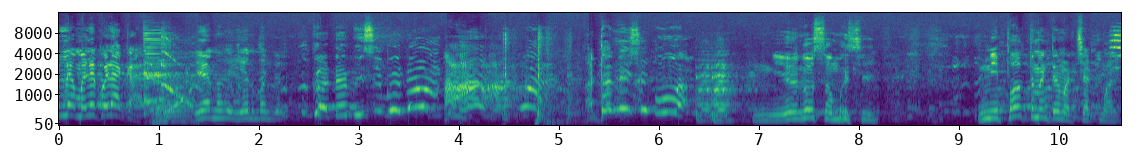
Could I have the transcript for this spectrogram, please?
ಇಲ್ಲ ಮಳೆ ಕೊಡಾಕ ಏನು ಏನು ಬಂದಿಲ್ಲ? ಗಡ್ಡ ಬಿಸಿ ಬಂದ ಗಡ್ಡ ಬಿಸಿ ಏನೋ ಸಮಸ್ಯೆ. ನೀ ಪೌತ್ ಮೇಂಟೈನ್ ಮಾಡಿ ಚೆಕ್ ಮಾಡಿ.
